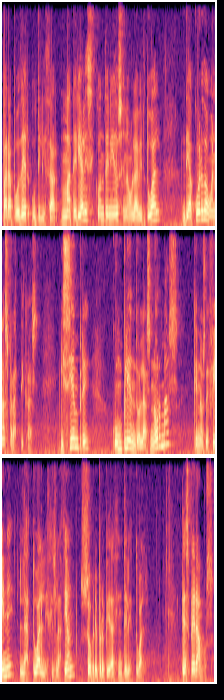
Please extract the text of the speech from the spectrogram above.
para poder utilizar materiales y contenidos en aula virtual de acuerdo a buenas prácticas y siempre cumpliendo las normas que nos define la actual legislación sobre propiedad intelectual. Te esperamos.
